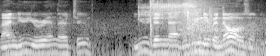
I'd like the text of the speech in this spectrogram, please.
And I knew you were in there too. You didn't you didn't even know I was in here.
